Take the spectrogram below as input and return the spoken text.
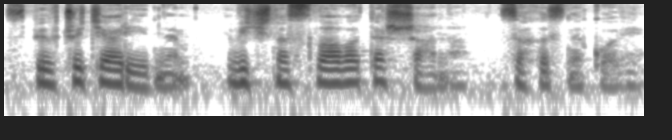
Співчуття рідним, вічна слава та шана захисникові.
